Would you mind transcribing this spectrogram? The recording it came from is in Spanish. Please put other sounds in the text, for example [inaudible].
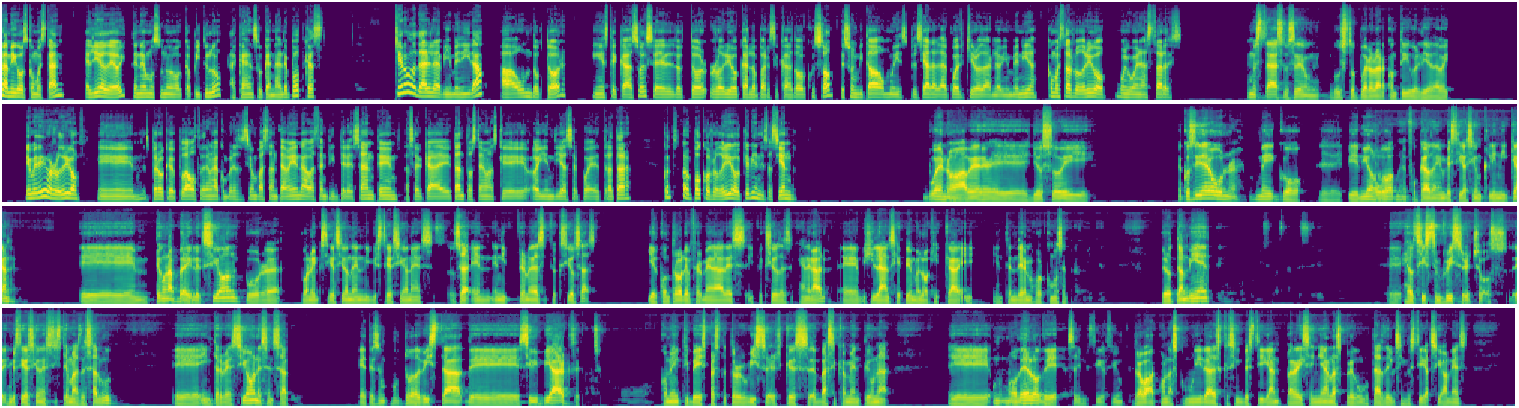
Hola amigos, ¿cómo están? El día de hoy tenemos un nuevo capítulo acá en su canal de podcast. Quiero darle la bienvenida a un doctor, en este caso es el doctor Rodrigo Carlos Párez Cardoso. Es un invitado muy especial a la cual quiero dar la bienvenida. ¿Cómo estás, Rodrigo? Muy buenas tardes. ¿Cómo estás, José? Un gusto poder hablar contigo el día de hoy. Bienvenido, Rodrigo. Eh, espero que podamos tener una conversación bastante amena, bastante interesante acerca de tantos temas que hoy en día se puede tratar. Cuéntame un poco, Rodrigo, ¿qué vienes haciendo? Bueno, a ver, eh, yo soy, me considero un médico eh, epidemiólogo enfocado en investigación clínica. tengo una predilección por, por la investigación en investigaciones, o sea, en enfermedades infecciosas y el control de enfermedades infecciosas en general, eh, vigilancia epidemiológica y, entender mejor cómo se transmiten. Pero también tengo un compromiso bastante serio con eh, Health System Research o eh, investigaciones en sistemas de salud, intervenciones en salud, desde un punto de vista de CBPR, que se conoce como Community Based Participatory Research, que es básicamente una eh, un modelo de hacer investigación que trabaja con las comunidades que se investigan para diseñar las preguntas de las investigaciones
